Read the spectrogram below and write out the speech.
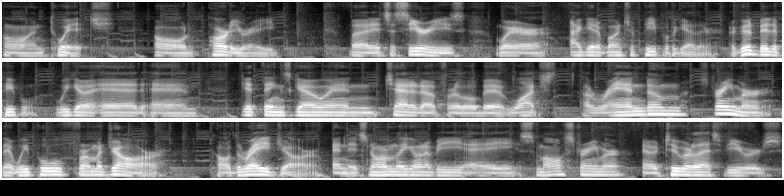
on Twitch called Party Raid, but it's a series where I get a bunch of people together, a good bit of people. We go ahead and get things going, chat it up for a little bit, watch a random streamer that we pull from a jar called the raid jar. And it's normally going to be a small streamer you know two or less viewers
